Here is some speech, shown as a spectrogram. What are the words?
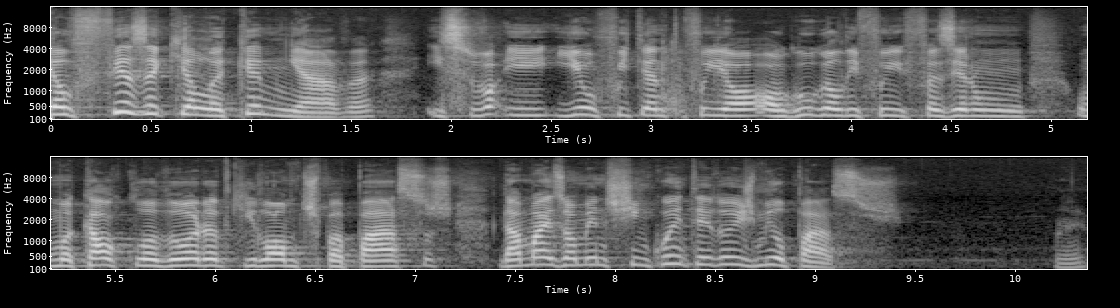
ele fez aquela caminhada e, se, e, e eu fui, fui ao, ao, Google e fui fazer um, uma calculadora de quilómetros para passos, dá mais ou menos 52 mil passos. É?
